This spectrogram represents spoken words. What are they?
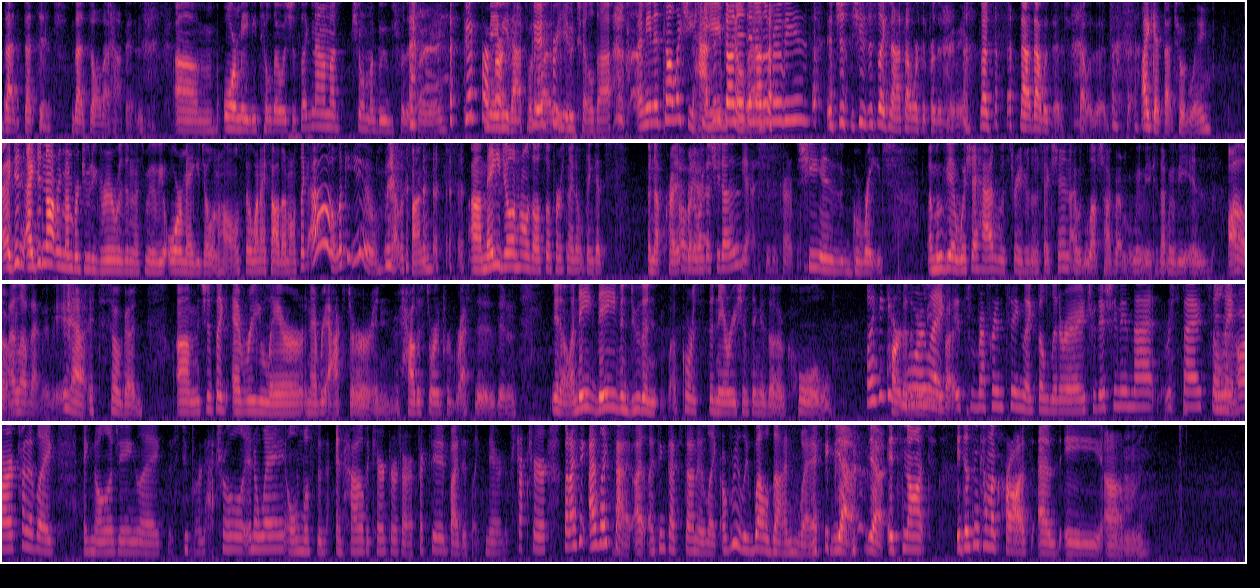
That that's it. That's all that happened. Um, or maybe Tilda was just like, "No, nah, I'm not showing my boobs for this movie." Good for her. Maybe that's what it Good for you, Tilda. I mean, it's not like she hasn't Team done it in other movies. It's just she's just like, nah, it's not worth it for this movie. That's that. That was it. That was it. I get that totally. I didn't. I did not remember Judy Greer was in this movie or Maggie Gyllenhaal. So when I saw them, I was like, oh, look at you. That was fun. uh, Maggie Gyllenhaal is also a person I don't think gets enough credit Oh for the work that she does. Yeah, she's incredible. She is great. A movie I wish I had was Stranger Than Fiction. I would love to talk about that movie because that movie is awesome. Oh, I love that movie. yeah, it's so good. Um, it's just like every layer and every actor and how the story progresses and you know, and they they even do the of course the narration thing is a whole Well, I think it's more movie, like but- it's referencing like the literary tradition in that respect. So they Mhm. are kind of like acknowledging like the supernatural in a way, almost in, in how the characters are affected by this like narrative structure. But I think I like that. I, I think that's done in like a really well done way. yeah yeah it's not it doesn't come across as a um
